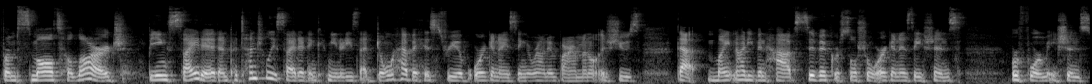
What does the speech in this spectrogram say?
from small to large being sited and potentially sited in communities that don't have a history of organizing around environmental issues that might not even have civic or social organizations or formations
